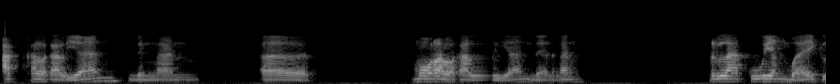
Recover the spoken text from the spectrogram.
akal kalian, dengan eh, moral kalian, dan dengan perilaku yang baik,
